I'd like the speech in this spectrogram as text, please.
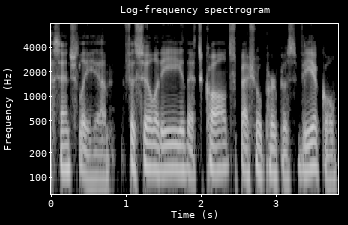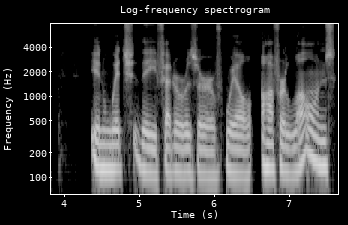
essentially, um, facility that's called Special Purpose Vehicle, in which the Federal Reserve will offer loans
